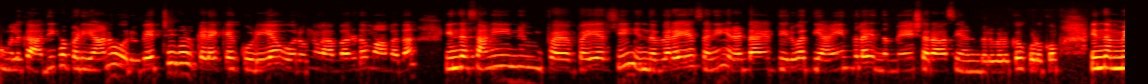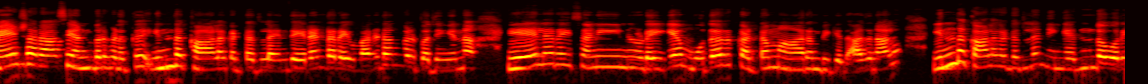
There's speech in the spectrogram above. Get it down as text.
உங்களுக்கு அதிகப்படியான ஒரு வெற்றிகள் கிடைக்கக்கூடிய ஒரு வருடமாக தான் இந்த சனியின் பெயர்ச்சி இந்த விரைய சனி இரண்டாயிரத்தி இருபத்தி ஐந்துல இந்த மேஷராசி அன்பர்களுக்கு கொடுக்கும். இந்த மேஷராசி அன்பர்களுக்கு இந்த காலகட்டத்துல இந்த இரண்டரை வருடங்கள் பாத்தீங்கன்னா ஏழரை சனியினுடைய முதற் கட்டம் ஆரம்பிக்குது. அதனால இந்த காலகட்டத்துல நீங்க இந்த ஒரு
